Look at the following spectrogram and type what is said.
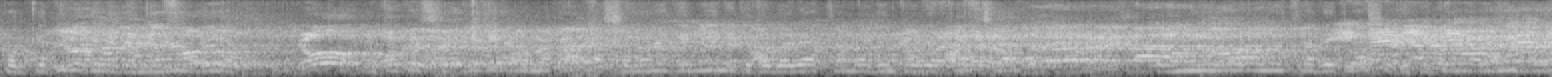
porque tú lo tienes terminado ya. Entonces si quieres a lo mejor la semana que viene, que todavía estamos dentro de fecha, en una hora nuestra de clase que tú tengas libre,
